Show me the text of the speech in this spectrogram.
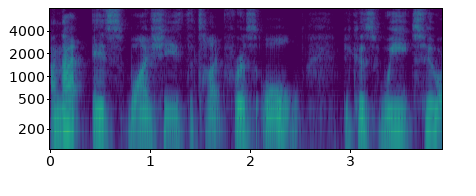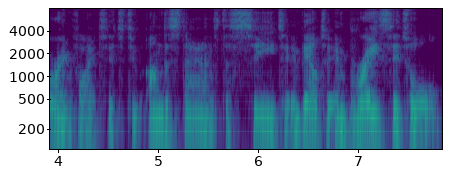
And that is why she's the type for us all, because we too are invited to understand, to see, to be able to embrace it all.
